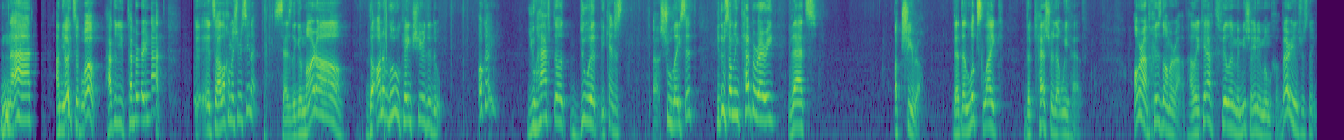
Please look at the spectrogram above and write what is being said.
not, I'm yoitzev. Whoa, how could you temporary not? It's halacha meshim Says the Gemara, the on of lu can shear the do. Okay, you have to do it. You can't just uh, shoelace it. You do something temporary that's a kshira, that, that looks like the kesher that we have. Very interesting.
